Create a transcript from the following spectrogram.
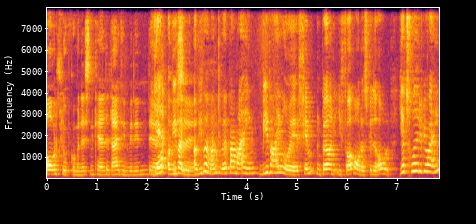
orgelklub, kunne man næsten kalde det, dig og din veninde der. Ja, og vi, var, og vi var jo mange, det var jo ikke bare mig og hende. Vi var jo 15 øh, børn i Forborg, der spillede orgel. Jeg troede, det gjorde alle.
